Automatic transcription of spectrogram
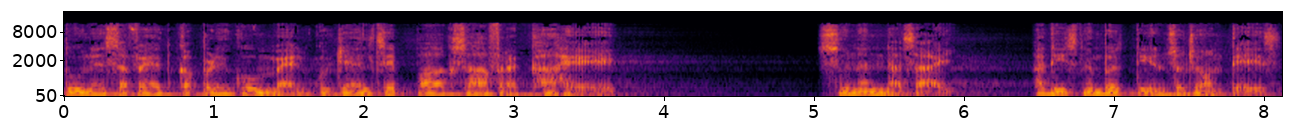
تو نے سفید کپڑے کو میل کچیل سے پاک صاف رکھا ہے۔ سنن نسائی، حدیث نمبر تین سو چونتیس۔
